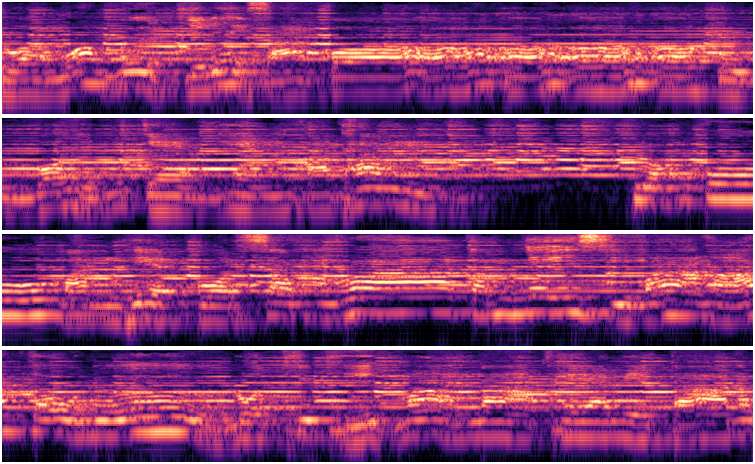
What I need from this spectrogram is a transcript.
ตัวมัวมืดกิเลสากอกลุ่มบ่เห็นแก่งแห่งพาธรรม หลวงปู่มันเหตุปวดสัมว่ากำไยสิมาหาเจ้าเด้อลดทิฐิมาหน้าแค่เมตตาน้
